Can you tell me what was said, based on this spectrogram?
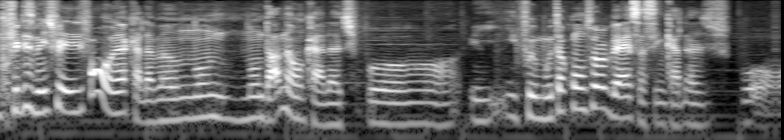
infelizmente ele falou, né, cara? Não, não, dá não, cara. Tipo. E, e foi muita controvérsia, assim, cara. Tipo,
